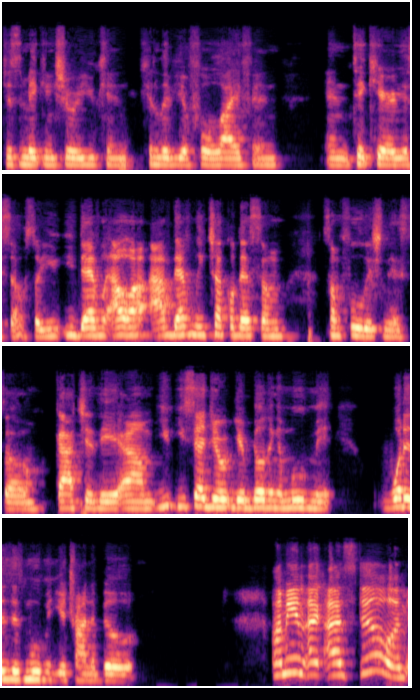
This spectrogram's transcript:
just making sure you can can live your full life and and take care of yourself. So you you definitely I, I've definitely chuckled at some some foolishness. So gotcha there. Um, you you said you're you're building a movement. What is this movement you're trying to build? I mean, I, I still am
